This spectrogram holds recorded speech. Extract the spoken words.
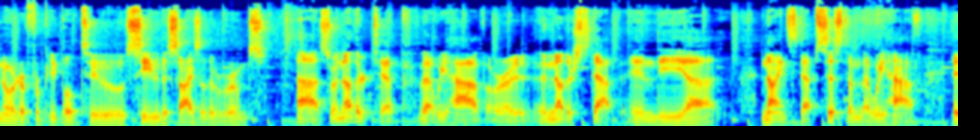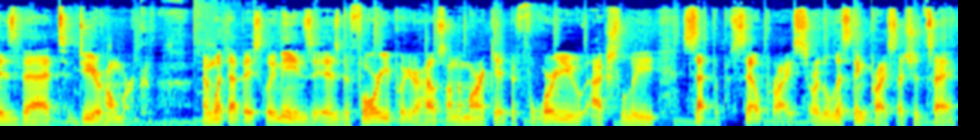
in order for people to see the size of the rooms. Uh, so another tip that we have, or another step in the uh, nine-step system that we have, is that do your homework. And what that basically means is before you put your house on the market, before you actually set the sale price or the listing price, I should say,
